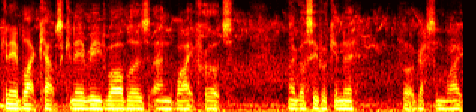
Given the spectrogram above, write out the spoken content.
I can hear black caps, I can hear reed warblers and white throats. I'll go see if we can uh, photograph some white.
